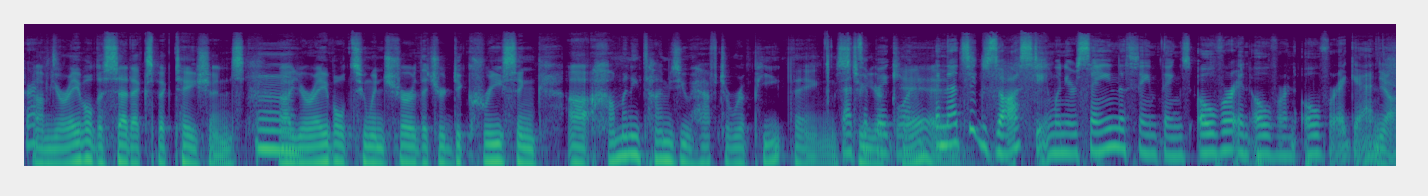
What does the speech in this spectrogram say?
Mm. Um, you're able to set expectations. Uh, you're able to ensure that you're decreasing uh, how many times you have to repeat things That's to a your big kids. one. And that's exhausting when you're saying the same things over and over and over again. Yeah.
